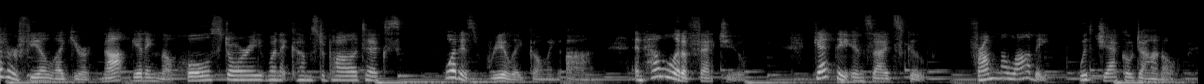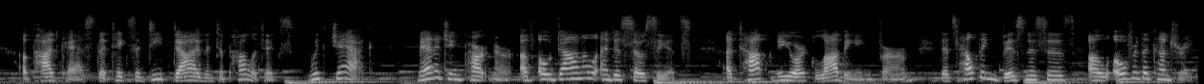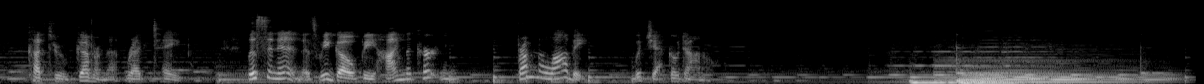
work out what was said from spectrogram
Ever feel like you're not getting the whole story when it comes to politics? What is really going on, and how will it affect you? Get the inside scoop from the lobby with Jack O'Donnell, a podcast that takes a deep dive into politics with Jack, managing partner of O'Donnell and Associates, a top New York lobbying firm that's helping businesses all over the country cut through government red tape. Listen in as we go behind the curtain from the lobby with Jack O'Donnell.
